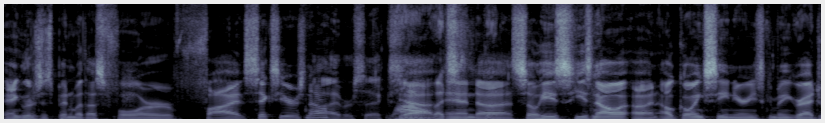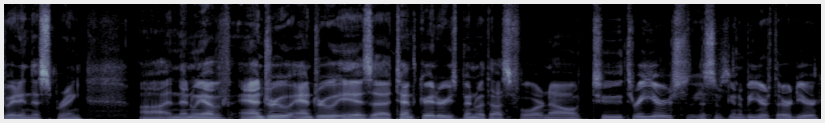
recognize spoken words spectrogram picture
anglers that's been with us for five, six years now. Five or six. Wow, yeah, that's and uh, so he's he's now uh, an outgoing senior. He's going to be graduating this spring. Uh, and then we have Andrew. Andrew is a tenth grader. He's been with us for now two, three years. this is going to be your third year,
